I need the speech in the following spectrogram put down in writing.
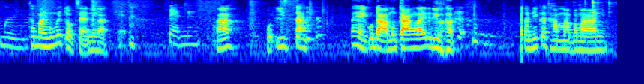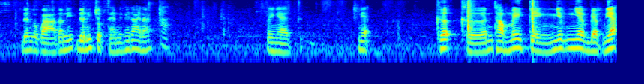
หกหมื่นทำไมมึงไม่จบแสนหนึ่งอะแสนหนึ่งฮะโอ้อีสัตว์ไม่เห็นกูด่ามึงกลางไลฟ์เลยดีกว่า ตอนนี้ก็ทำมาประมาณเดือนกว่าๆตอนนี้เดือนนี้จบแสนหนึ่งให้ได้นะค่ะ เป็นไง เนี่ยเคอะเขินทำไม่เก่งเงียบๆแบบเนี้ย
